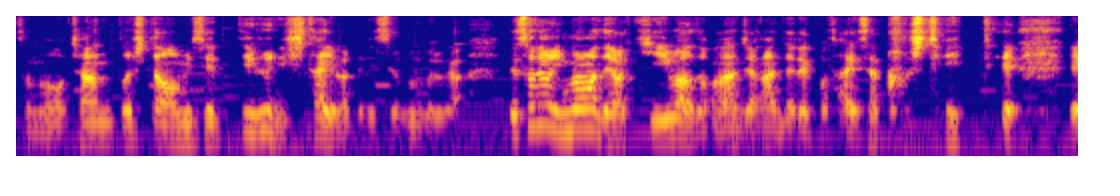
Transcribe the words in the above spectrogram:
その、ちゃんとしたお店っていう風にしたいわけですよ、Google が。で、それを今まではキーワードがなんじゃかんじゃでこう対策をしていって、え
